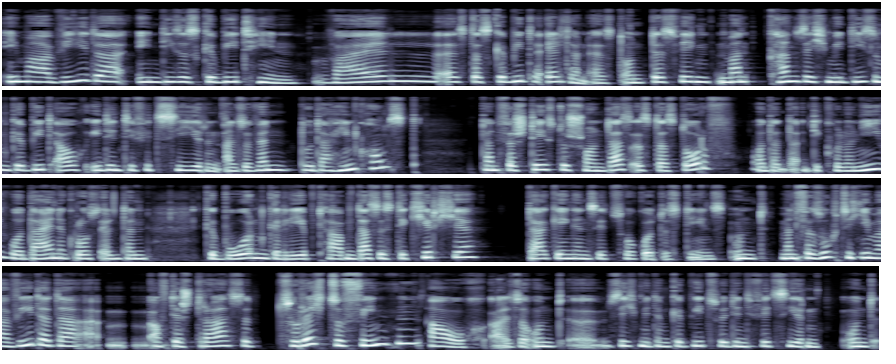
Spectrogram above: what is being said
immer wieder in dieses Gebiet hin, weil es das Gebiet der Eltern ist und deswegen man kann sich mit diesem Gebiet auch identifizieren. Also wenn du da hinkommst, dann verstehst du schon, das ist das Dorf oder die Kolonie, wo deine Großeltern geboren, gelebt haben. Das ist die Kirche, da gingen sie zur Gottesdienst. Und man versucht sich immer wieder da ähm, auf der Straße zurechtzufinden auch, also und äh, sich mit dem Gebiet zu identifizieren. Und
